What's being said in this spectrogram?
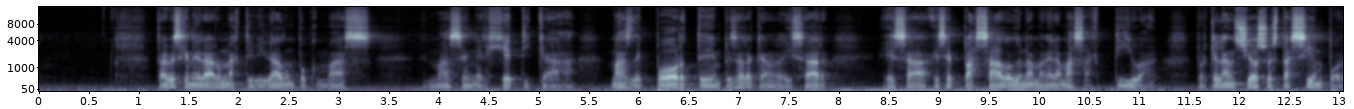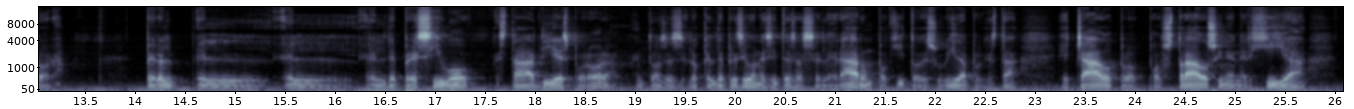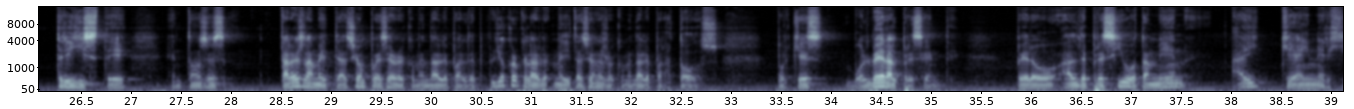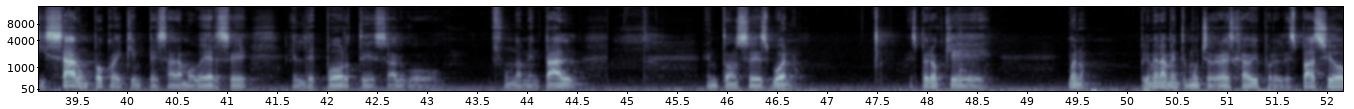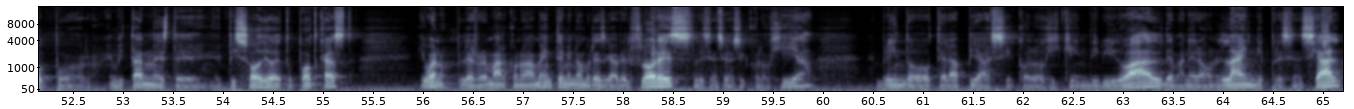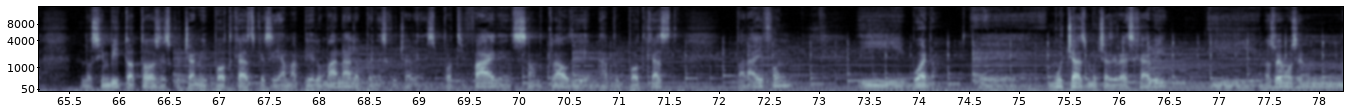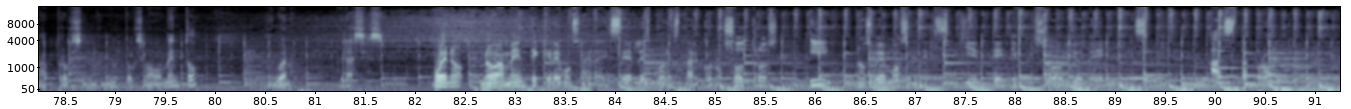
Tal vez generar una actividad un poco más, más energética, más deporte, empezar a canalizar esa, ese pasado de una manera más activa, porque el ansioso está 100 por hora, pero el, el, depresivo está a 10 por hora. Entonces lo que el depresivo necesita es acelerar un poquito de su vida porque está echado, postrado, sin energía, triste. Entonces tal vez la meditación puede ser recomendable para el Yo creo que la meditación es recomendable para todos, porque es volver al presente. Pero al depresivo también hay que energizar un poco, hay que empezar a moverse. El deporte es algo fundamental. Entonces, bueno, espero que, bueno, primeramente muchas gracias Javi por el espacio, por invitarme a este episodio de tu podcast. Y bueno, les remarco nuevamente, mi nombre es Gabriel Flores, licenciado en psicología. Brindo terapia psicológica individual de manera online y presencial. Los invito a todos a escuchar mi podcast que se llama Piel Humana. Lo pueden escuchar en Spotify, en SoundCloud y en Apple Podcast para iPhone. Y bueno, eh, muchas, muchas gracias Javi. Y nos vemos en, en un próximo momento. Y bueno, gracias. Bueno, nuevamente queremos agradecerles por estar con nosotros y nos vemos en el siguiente episodio de Inspira. Hasta pronto.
